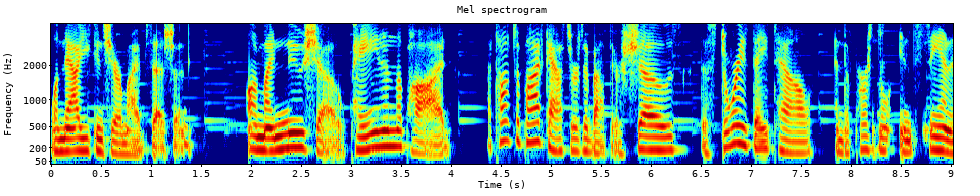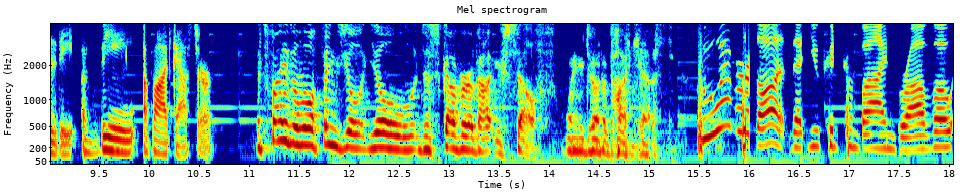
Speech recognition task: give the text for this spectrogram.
Well, now you can share my obsession. On my new show, Payne in the Pod, I talk to podcasters about their shows, the stories they tell, and the personal insanity of being a podcaster. It's funny the little things you'll you'll discover about yourself when you're doing a podcast. Whoever thought that you could combine Bravo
